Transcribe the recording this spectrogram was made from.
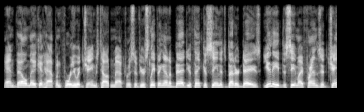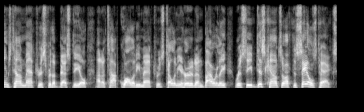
and they'll make it happen for you at Jamestown Mattress. If you're sleeping on a bed you think has seen its better days, you need to see my friends at Jamestown Mattress for the best deal on a top quality mattress. Tell them you heard it on Bauerle. Receive discounts off the sales tax.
